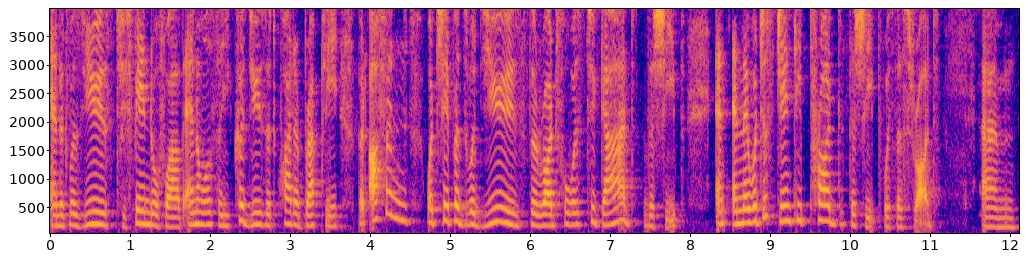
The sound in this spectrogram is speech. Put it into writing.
and it was used to fend off wild animals, so you could use it quite abruptly. But often, what shepherds would use the rod for was to guard the sheep, and, and they would just gently prod the sheep with this rod. Um,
